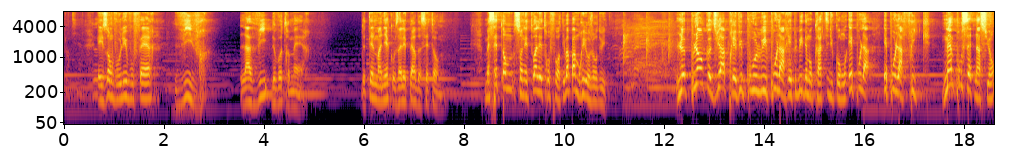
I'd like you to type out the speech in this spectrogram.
Parti. Et ils ont voulu vous faire vivre la vie de votre mère, de telle manière que vous allez perdre cet homme. Mais cet homme, son étoile est trop forte. Il ne va pas mourir aujourd'hui. Le plan que Dieu a prévu pour lui, pour la République démocratique du Congo et pour la- et pour l'Afrique, même pour cette nation,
